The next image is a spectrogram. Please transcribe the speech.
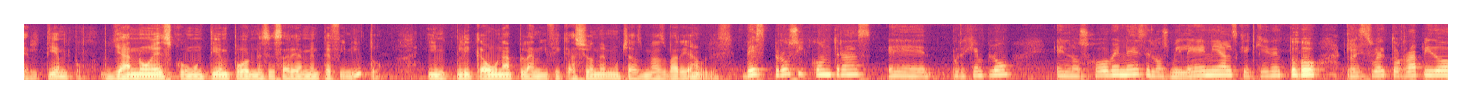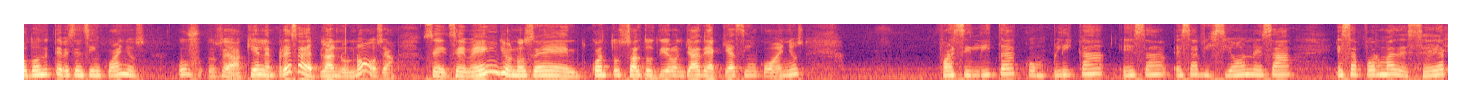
el tiempo. Ya no es con un tiempo necesariamente finito. Implica una planificación de muchas más variables. ¿Ves pros y contras, eh, por ejemplo, en los jóvenes, en los millennials que quieren todo resuelto rápido? ¿Dónde te ves en cinco años? Uf, o sea, aquí en la empresa de plano, ¿no? O sea, se, se ven, yo no sé cuántos saltos dieron ya de aquí a cinco años facilita, complica esa, esa visión, esa, esa forma de ser,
